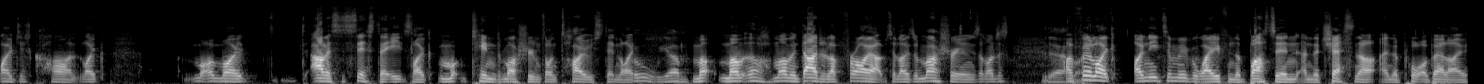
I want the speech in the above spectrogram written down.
I just can't. Like my, my Alice's sister eats like m- tinned mushrooms on toast, and like Oh, yum. mu- mum, oh, mum and dad will have fry ups and loads of mushrooms, and I just Yeah. I feel like I need to move away from the button and the chestnut and the portobello,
